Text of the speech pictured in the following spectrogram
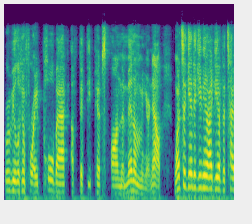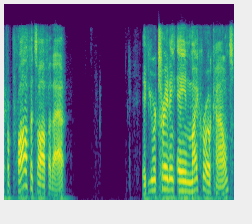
we're going to be looking for a pullback of 50 pips on the minimum here. Now, once again, to give you an idea of the type of profits off of that, if you were trading a micro account,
